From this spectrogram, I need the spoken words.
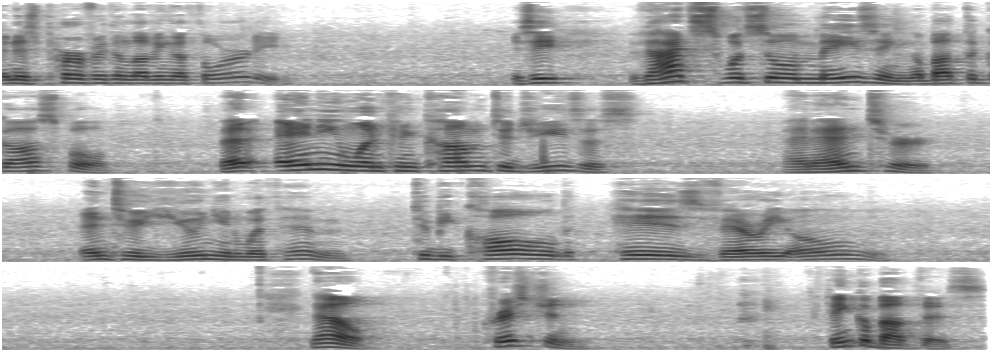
in His perfect and loving authority. You see, that's what's so amazing about the gospel that anyone can come to Jesus and enter into union with Him, to be called His very own. Now, Christian, think about this.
